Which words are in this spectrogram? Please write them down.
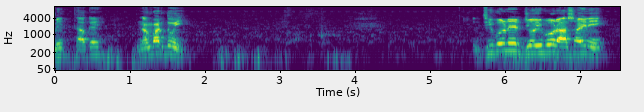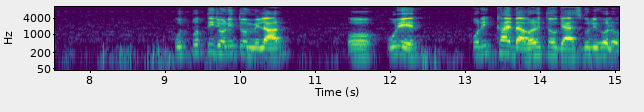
মিথ্যা ওকে নাম্বার দুই। জীবনের জৈব রাসায়নিক উৎপত্তিজনিত মিলার ও উরের পরীক্ষায় ব্যবহৃত গ্যাসগুলি হলো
